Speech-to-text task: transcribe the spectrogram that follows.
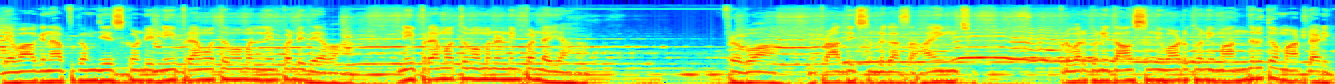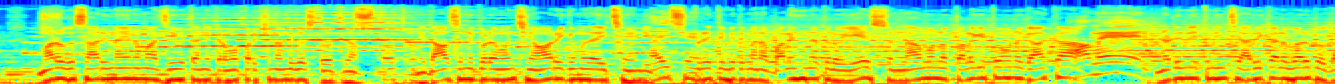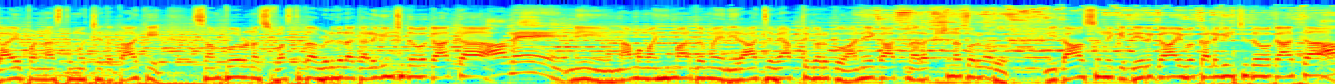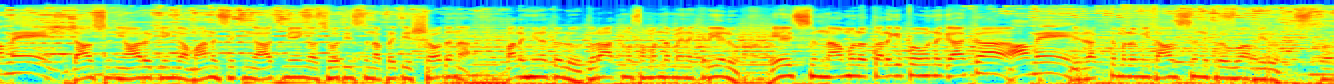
దేవా జ్ఞాపకం చేసుకోండి. నీ ప్రేమతో మమ్మల్ని నింపండి దేవా. నీ ప్రేమతో మమ్మల్ని నింపండి అయ్యా. ప్రభా ప్రార్థిస్తుండగా సహాయం చేయండి. ఇప్పటి వరకు నీ దాసుని వాడుకొని మా అందరితో మాట్లాడి మరొకసారి నాయన మా జీవితాన్ని క్రమపరిచినందుకు స్తోత్రం. నీ దాసుని కూడా మంచి ఆరోగ్యము దయచేయండి. ప్రతి విధమైన బలహీనతలు ఏ నామంలో తొలగిపోవును గాక. నడినేతి నుంచి అరికల వరకు గాయపడిన హస్తము చేత తాకి సంపూర్ణ స్వస్థత విడుదల కలిగించుదువు గాక. నీ నామ మహిమార్థమై నీ రాజ్య వ్యాప్తి కొరకు అనేక ఆత్మ రక్షణ కొరకు నీ దాసునికి దీర్ఘాయువు కలిగించుదువు గాక. దాసుని ఆరోగ్యంగా మానసికంగా ఆత్మీయంగా శోధిస్తున్న ప్రతి శోధన బలహీనతలు దురాత్మ సంబంధమైన క్రియలు ఏసు నామలో తొలగిపోవును గాక నీ రక్తములో మీ దాసుని ప్రభు మీరు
